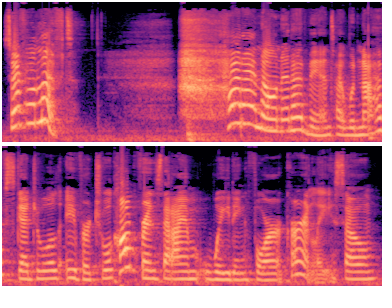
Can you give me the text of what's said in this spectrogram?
So everyone left. I known in advance, I would not have scheduled a virtual conference that I am waiting for currently. So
